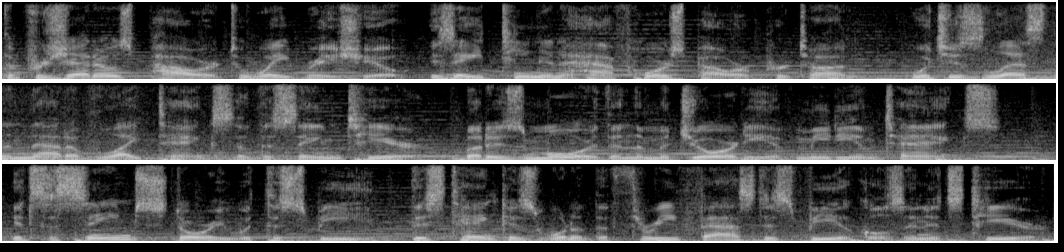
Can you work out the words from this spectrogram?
the Progetto's power to weight ratio is 18.5 horsepower per ton, which is less than that of light tanks of the same tier, but is more than the majority of medium tanks. It's the same story with the speed. This tank is one of the three fastest vehicles in its tier.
